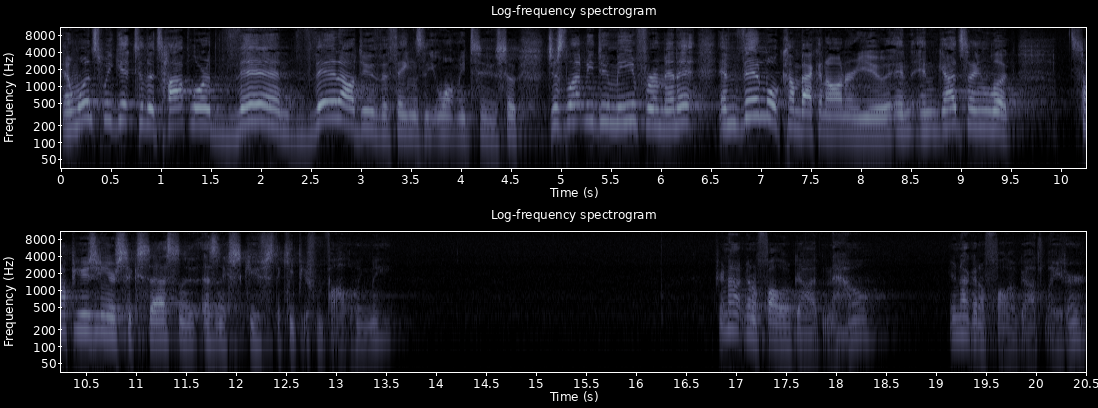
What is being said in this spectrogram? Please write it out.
And once we get to the top, Lord, then, then I'll do the things that you want me to. So just let me do me for a minute, and then we'll come back and honor you. And, and God's saying, Look, stop using your success as an excuse to keep you from following me. If you're not going to follow God now, you're not going to follow God later.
